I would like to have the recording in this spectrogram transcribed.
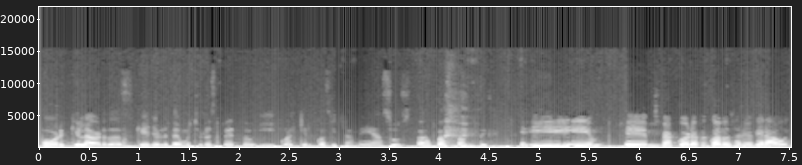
porque la verdad es que yo le tengo mucho respeto y cualquier cosita me asusta bastante. y eh, me acuerdo que cuando salió Get Out,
